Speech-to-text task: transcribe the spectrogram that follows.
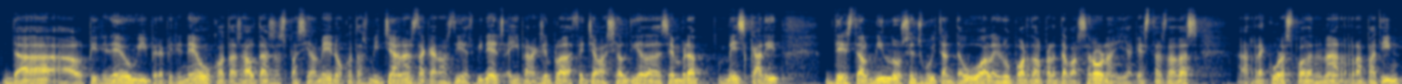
del Pirineu i Prepirineu, cotes altes especialment o cotes mitjanes de cara als dies vinents. Ahir, per exemple, de fet ja va ser el dia de desembre més càlid des del 1981 a l'aeroport del Prat de Barcelona i aquestes dades eh, rècord es poden anar repetint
